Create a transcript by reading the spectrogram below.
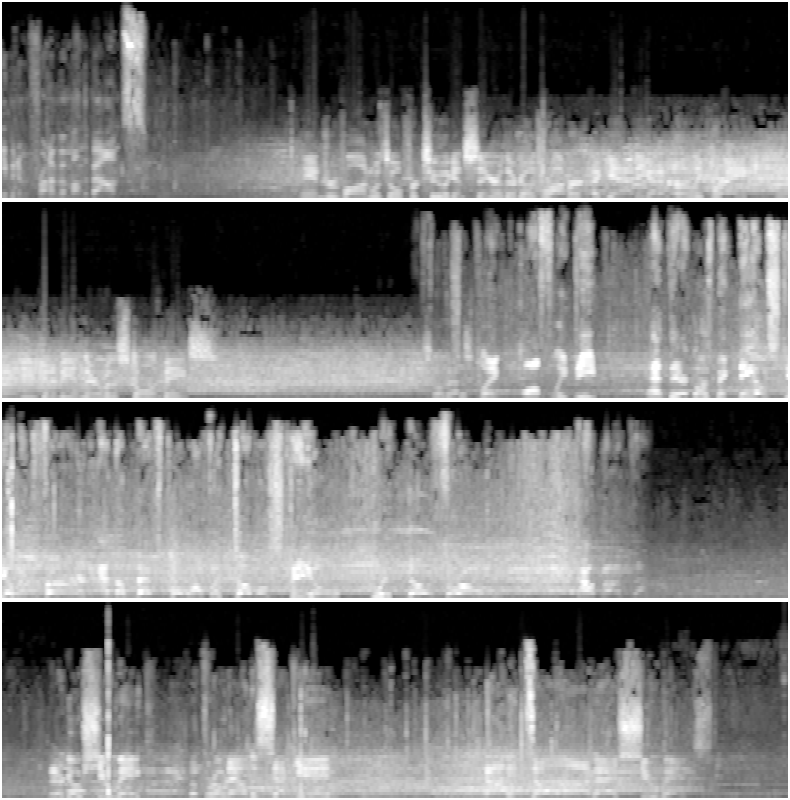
keep it in front of him on the bounce. Andrew Vaughn was 0 for 2 against Singer. There goes Robert again. He got an early break, and he's going to be in there with a stolen base. So that's just playing awfully deep. And there goes McNeil stealing third, and the Mets pull off a double steal with no throw. How about that? There goes Shoemake. The throw down to second. Not in time as Shoemake.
